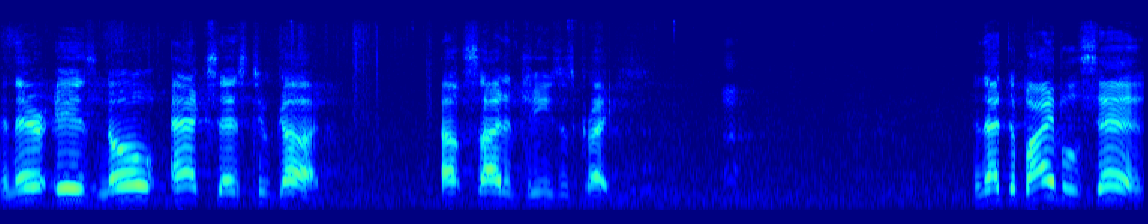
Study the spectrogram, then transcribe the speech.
And there is no access to God outside of Jesus Christ. And that the Bible says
